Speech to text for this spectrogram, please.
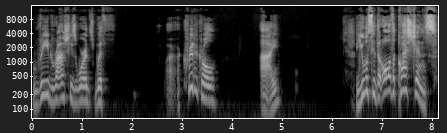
read Rashi's words with a critical eye, you will see that all the questions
